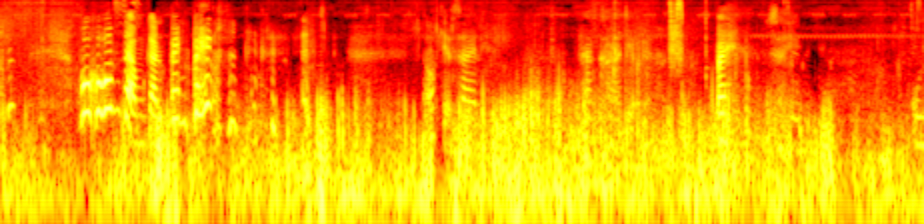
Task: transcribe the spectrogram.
มหัวโคมจับกันเป้งเป้งเอาเขียดทรายนี่ หักขาเดียวเลยนะ ไปใส่อุ้ย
